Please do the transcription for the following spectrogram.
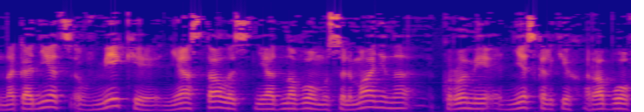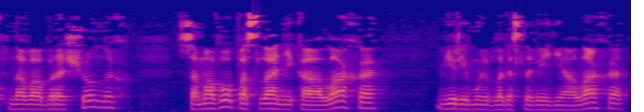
Наконец, в Мекке не осталось ни одного мусульманина, кроме нескольких рабов новообращенных, самого посланника Аллаха, мир ему и благословение Аллаха,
